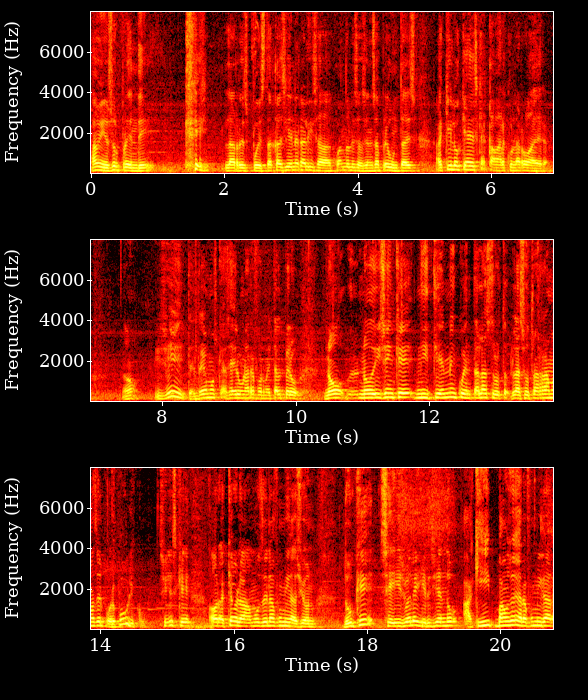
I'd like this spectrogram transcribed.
a mí me sorprende que la respuesta casi generalizada cuando les hacen esa pregunta es aquí lo que hay es que acabar con la robadera, ¿no? Y sí, tendremos que hacer una reforma y tal, pero no, no dicen que ni tienen en cuenta las, las otras ramas del poder público. Sí, es que ahora que hablábamos de la fumigación, Duque se hizo elegir diciendo, aquí vamos a dejar a fumigar.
